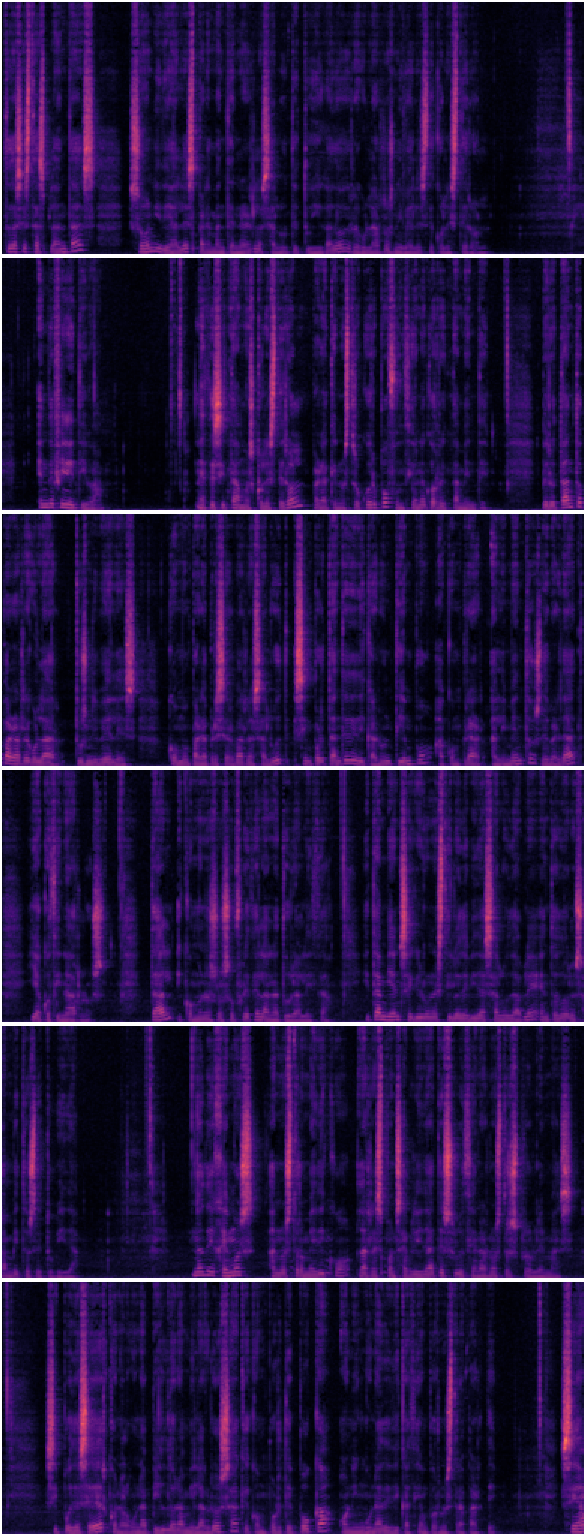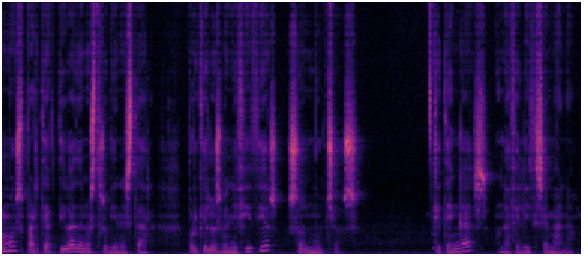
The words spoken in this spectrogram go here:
Todas estas plantas son ideales para mantener la salud de tu hígado y regular los niveles de colesterol. En definitiva, Necesitamos colesterol para que nuestro cuerpo funcione correctamente, pero tanto para regular tus niveles como para preservar la salud es importante dedicar un tiempo a comprar alimentos de verdad y a cocinarlos, tal y como nos los ofrece la naturaleza, y también seguir un estilo de vida saludable en todos los ámbitos de tu vida. No dejemos a nuestro médico la responsabilidad de solucionar nuestros problemas si puede ser con alguna píldora milagrosa que comporte poca o ninguna dedicación por nuestra parte. Seamos parte activa de nuestro bienestar, porque los beneficios son muchos. Que tengas una feliz semana.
